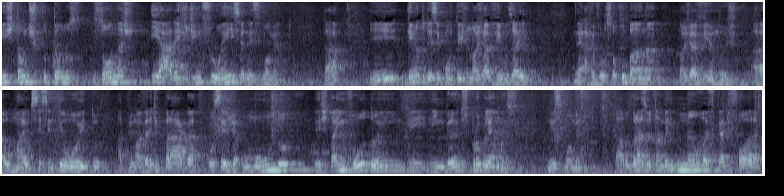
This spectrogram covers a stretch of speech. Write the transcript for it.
que estão disputando zonas e áreas de influência nesse momento, tá? E dentro desse contexto nós já vimos aí né, a Revolução Cubana, nós já vimos ah, o maio de 68, a Primavera de Praga, ou seja, o mundo está envolto em, em, em grandes problemas nesse momento. Tá? O Brasil também não vai ficar de fora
